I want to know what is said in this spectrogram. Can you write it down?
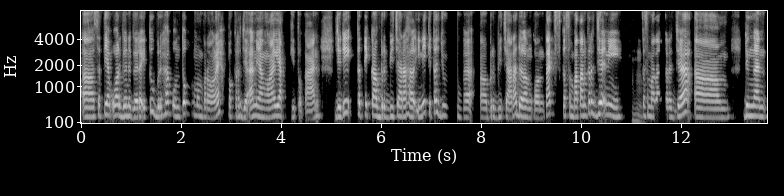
uh, setiap warga negara itu berhak untuk memperoleh pekerjaan yang layak gitu kan. Jadi ketika berbicara hal ini kita juga uh, berbicara dalam konteks kesempatan kerja nih. Hmm. Kesempatan kerja um, dengan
